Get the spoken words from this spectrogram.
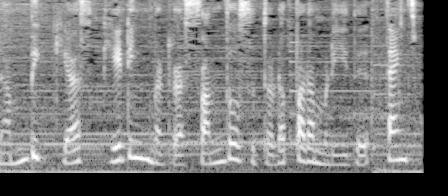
நம்பிக்கையாக நம்பிக்கையா ஸ்கேட்டிங் பண்ற சந்தோஷத்தோட பட முடியுது. தேங்க்ஸ்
